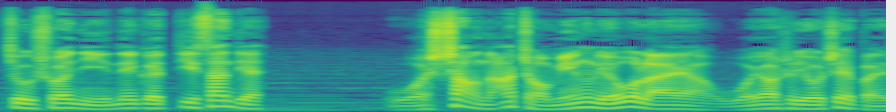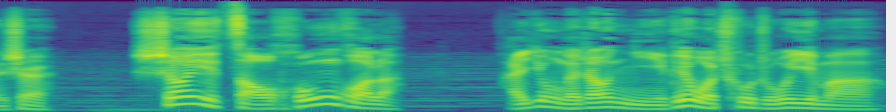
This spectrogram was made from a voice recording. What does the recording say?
就说你那个第三点，我上哪找名流来呀？我要是有这本事，生意早红火了，还用得着你给我出主意吗？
